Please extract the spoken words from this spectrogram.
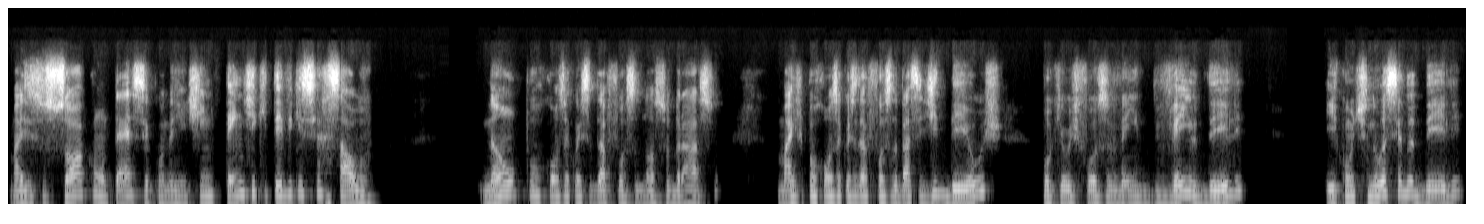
Mas isso só acontece quando a gente entende que teve que ser salvo. Não por consequência da força do nosso braço, mas por consequência da força do braço de Deus, porque o esforço vem, veio dele e continua sendo dele,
